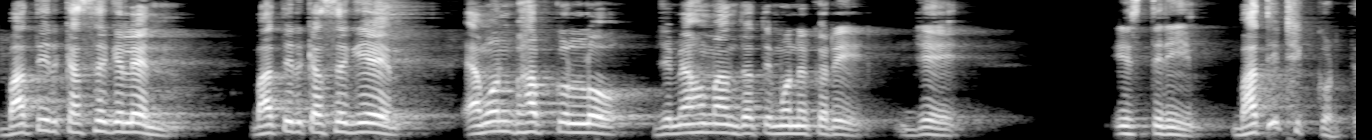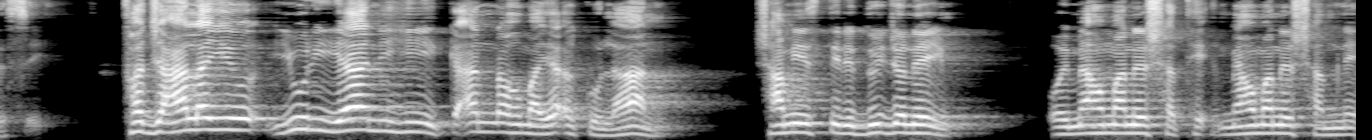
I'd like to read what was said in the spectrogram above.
বাতির কাছে গেলেন। বাতির কাছে গিয়ে এমন ভাব করল যে মেহমান যাতে মনে করে যে স্ত্রী বাতি ঠিক করতেছে। ফাজালা ইউরিয়ানিহি কান্নাহুমা ইয়াকুলান। স্বামী স্ত্রী দুইজনেই ওই মেহমানের সাথে, মেহমানের সামনে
